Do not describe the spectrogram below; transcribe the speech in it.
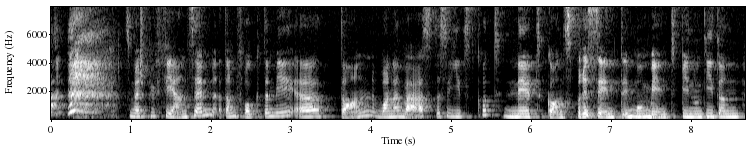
zum Beispiel Fernsehen, dann fragt er mich äh, dann, wann er weiß, dass ich jetzt gerade nicht ganz präsent im Moment bin und ich dann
